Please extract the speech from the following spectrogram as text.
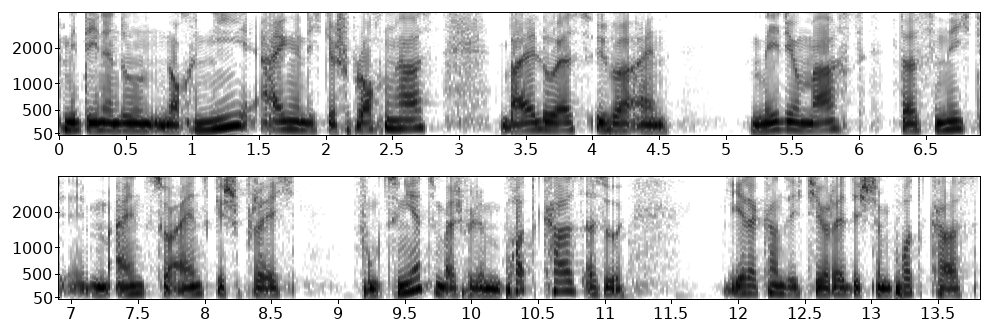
mit denen du noch nie eigentlich gesprochen hast, weil du es über ein Medium machst, das nicht im 1 zu 1 Gespräch funktioniert, zum Beispiel im Podcast. Also jeder kann sich theoretisch den Podcast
